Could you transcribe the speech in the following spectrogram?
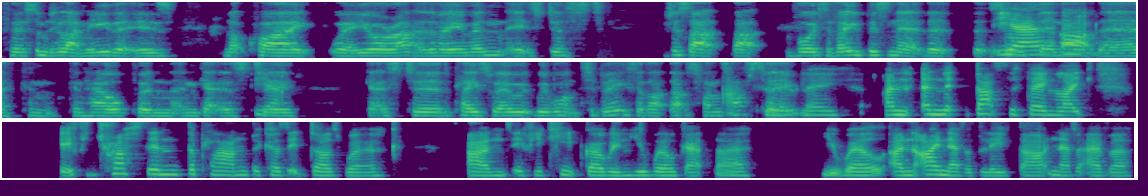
for somebody like me that is not quite where you're at at the moment, it's just just that that voice of hope, isn't it? That that something yeah. oh. out there can can help and and get us to. Yeah get us to the place where we, we want to be. So that that's fantastic. Absolutely. And and that's the thing like if you trust in the plan because it does work and if you keep going you will get there. You will. And i never believed that never ever.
